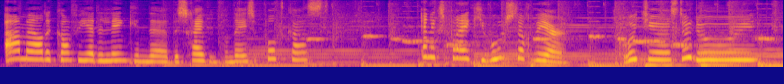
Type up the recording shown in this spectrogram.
Aanmelden kan via de link in de beschrijving van deze podcast. En ik spreek je woensdag weer. Groetjes, doei doei!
